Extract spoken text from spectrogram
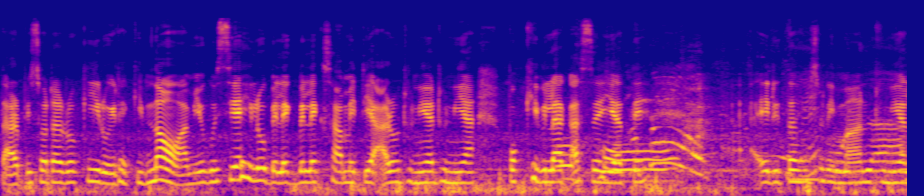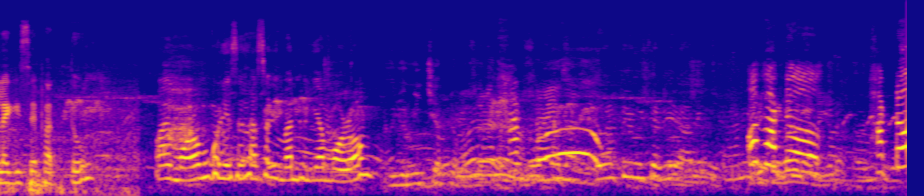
তাৰপিছত আৰু কি ৰৈ থাকিম ন? আমিও গুচি আহিলোঁ বেলেগ বেলেগ চাম এতিয়া আৰু ধুনীয়া ধুনীয়া পক্ষীবিলাক আছে ইয়াতে। এই দুটা ইমান ধুনীয়া লাগিছে ভাতটো। হয় মৰম কৰি আছে চাচোন ইমান ধুনীয়া ফাটো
